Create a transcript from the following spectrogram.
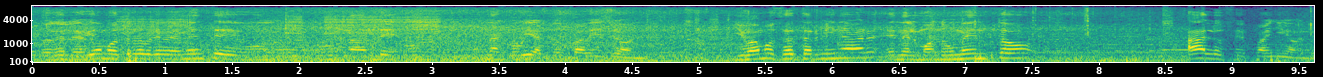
Entonces les voy a mostrar brevemente un, andén, un- una cubierta, un pabellón. Y vamos a terminar en el monumento a los españoles.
